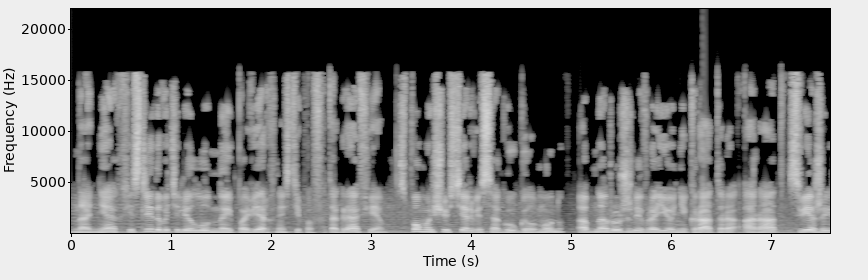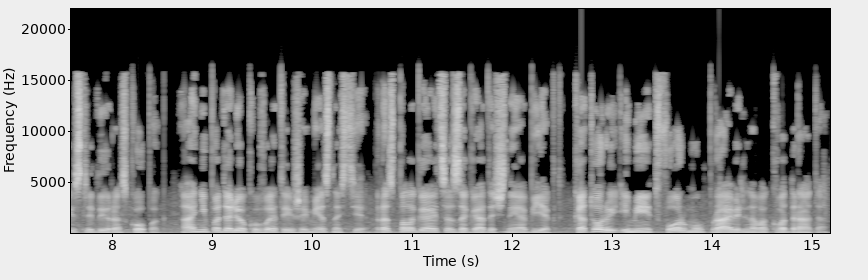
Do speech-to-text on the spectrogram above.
На днях исследователи лунной поверхности по фотографиям с помощью сервиса Google Moon обнаружили в районе кратера Арат свежие следы раскопок, а неподалеку в этой же местности располагается загадочный объект, который имеет форму правильного квадрата.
